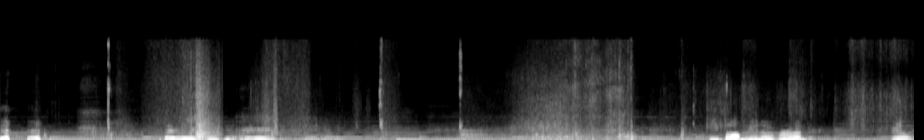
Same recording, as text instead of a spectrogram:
Maybe we should get married. You bought me an over under. Really.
